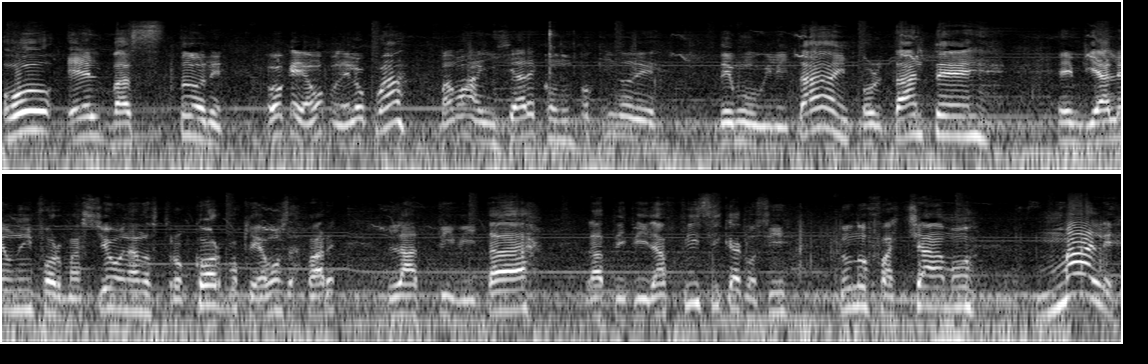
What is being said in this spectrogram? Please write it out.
o el bastón. Ok, vamos a ponerlo acá. Vamos a iniciar con un poquito de, de movilidad. Importante enviarle una información a nuestro cuerpo que vamos a hacer la actividad, la actividad física, así no nos fachamos male.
